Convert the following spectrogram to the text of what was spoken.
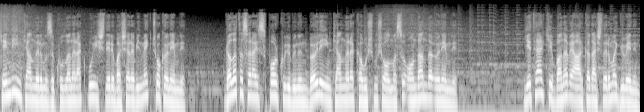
Kendi imkanlarımızı kullanarak bu işleri başarabilmek çok önemli. Galatasaray Spor Kulübü'nün böyle imkanlara kavuşmuş olması ondan da önemli. Yeter ki bana ve arkadaşlarıma güvenin.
